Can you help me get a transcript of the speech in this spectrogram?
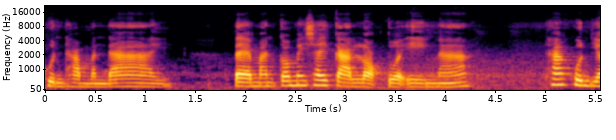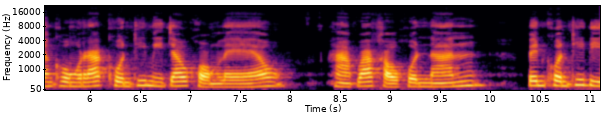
คุณทำมันได้ แต่มันก็ไม่ใช่การหลอกตัวเองนะ ถ้าคุณยังคงรักคนที่มีเจ้าของแล้ว หากว่าเขาคนนั้น เป็นคนที่ดี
